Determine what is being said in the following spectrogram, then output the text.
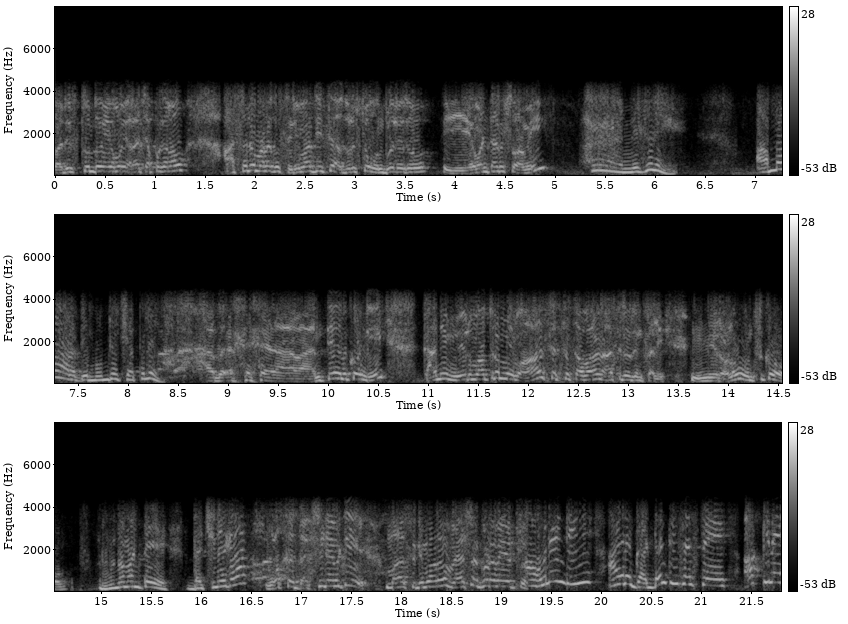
వరిస్తుందో ఏమో ఎలా చెప్పగలం? అసలు మనకు సినిమా తీసే అదృష్టం ఉందో లేదో ఏమంటారు స్వామి? నిజమే. అమ్మ అది ముందే చెప్పలేదు. అదే, అంతే అనుకోండి. కానీ మీరు మాత్రం మేము ఆల్ సక్సెస్ అవ్వాలని ఆశీర్వదించాలి. మీ రుణం ఉంచుకో. రుణం అంటే దక్షిణేగా? ఒక్క దక్షిణ ఏమిటి మా సినిమాలో వేషం కూడా వేయచ్చు. అవునండి. ఆయన గడ్డం తీసేస్తే అక్కినే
